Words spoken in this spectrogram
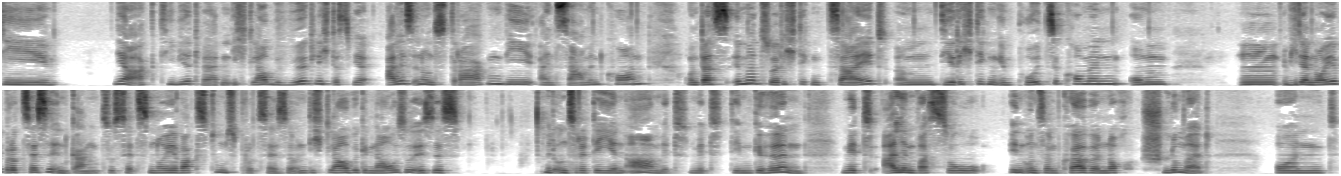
die ja, aktiviert werden. Ich glaube wirklich, dass wir alles in uns tragen wie ein Samenkorn und dass immer zur richtigen Zeit ähm, die richtigen Impulse kommen, um ähm, wieder neue Prozesse in Gang zu setzen, neue Wachstumsprozesse. Und ich glaube, genauso ist es mit unserer DNA, mit, mit dem Gehirn, mit allem, was so in unserem Körper noch schlummert. Und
